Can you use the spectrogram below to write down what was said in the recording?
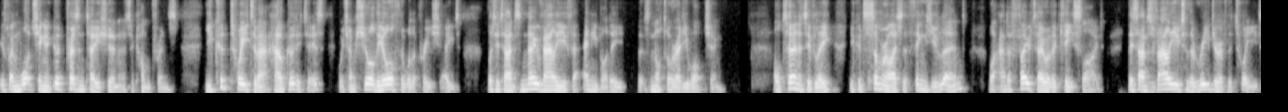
is when watching a good presentation at a conference. You could tweet about how good it is, which I'm sure the author will appreciate, but it adds no value for anybody that's not already watching. Alternatively, you could summarize the things you learned or add a photo of a key slide. This adds value to the reader of the tweet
